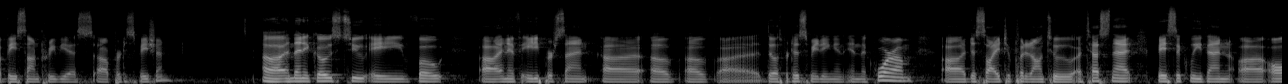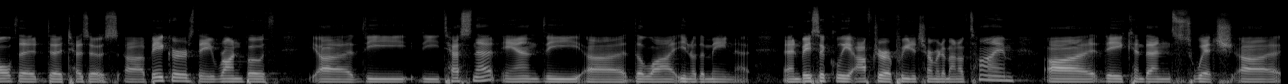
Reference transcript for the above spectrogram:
based on previous participation. and then it goes to a vote uh, and if 80% uh, of, of uh, those participating in, in the quorum uh, decide to put it onto a test net, basically then uh, all the, the Tezos uh, bakers, they run both the, the test net and the, the li- you know, the main net. And basically after a predetermined amount of time, they can then switch,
